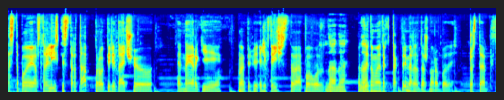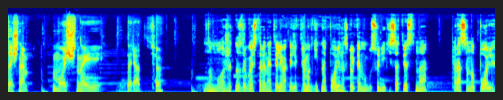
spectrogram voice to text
с тобой австралийский стартап про передачу энергии, ну, электричества по воздуху? Да, да. Вот да. Я думаю, это так примерно должно работать. Просто достаточно мощный заряд, все. Ну, может. Но с другой стороны, это эле- электромагнитное поле, насколько я могу судить. И, соответственно, раз оно поле,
